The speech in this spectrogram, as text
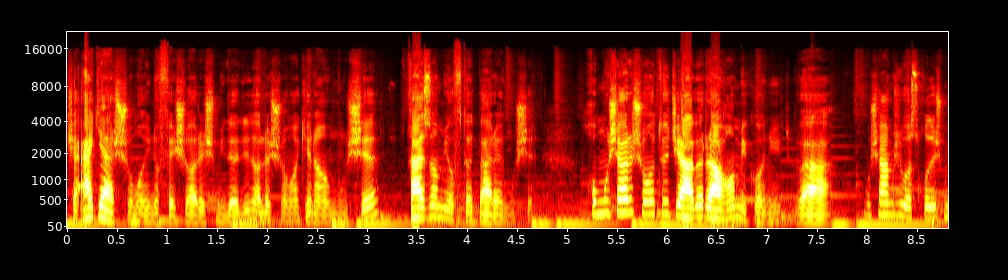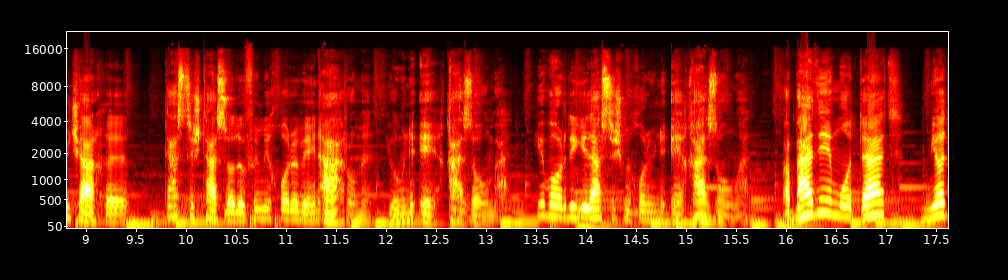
که اگر شما اینو فشارش می‌دادید حالا شما که نام موشه غذا میافتاد برای موشه. خب موشه رو شما تو جعبه رها می‌کنید و موشه همش باز خودش میچرخه. دستش تصادفی می‌خوره به این اهرمه یا اون اه غذا اومد. یه بار دیگه دستش می‌خوره این اه غذا اومد. و بعد این مدت میاد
